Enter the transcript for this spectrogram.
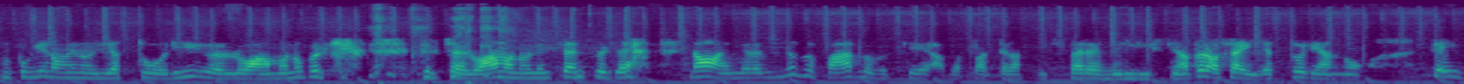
un pochino meno gli attori eh, lo amano perché, cioè lo amano nel senso che no, è meraviglioso farlo perché a parte l'atmosfera è bellissima, però sai, gli attori hanno sei,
